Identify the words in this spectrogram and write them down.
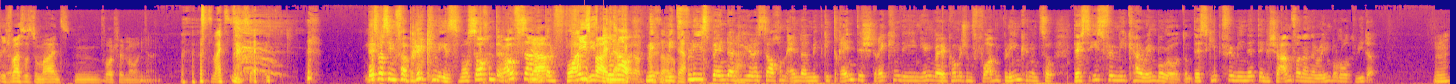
ich weiß, was du meinst. Ein Wort fällt mir auch nicht ein. was meinst du denn? Das, was in Fabriken ist, wo Sachen drauf sind ja, und dann fahren Fließbänder. Genau, mit, also, mit ja. Fließbänder, die ihre Sachen ändern, mit getrennte Strecken, die in irgendwelche komischen Farben blinken und so. Das ist für mich kein Rainbow Road und das gibt für mich nicht den Charme von einer Rainbow Road wieder. Mhm.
